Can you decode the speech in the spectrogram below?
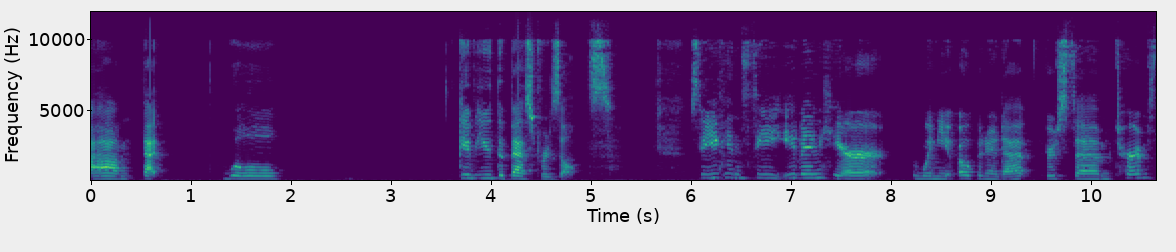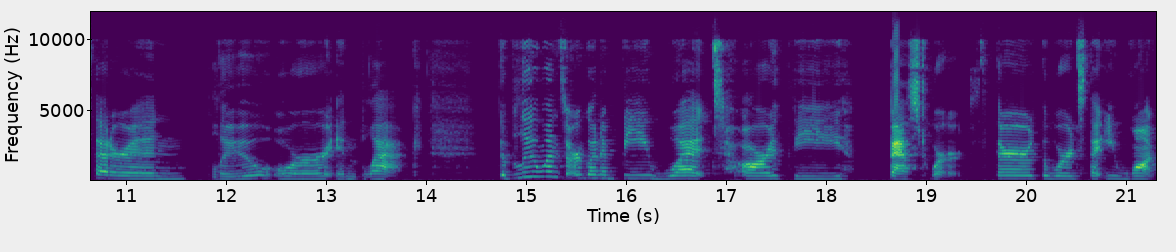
um, that will give you the best results. So you can see even here when you open it up, there's some terms that are in blue or in black. The blue ones are going to be what are the best words they're the words that you want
